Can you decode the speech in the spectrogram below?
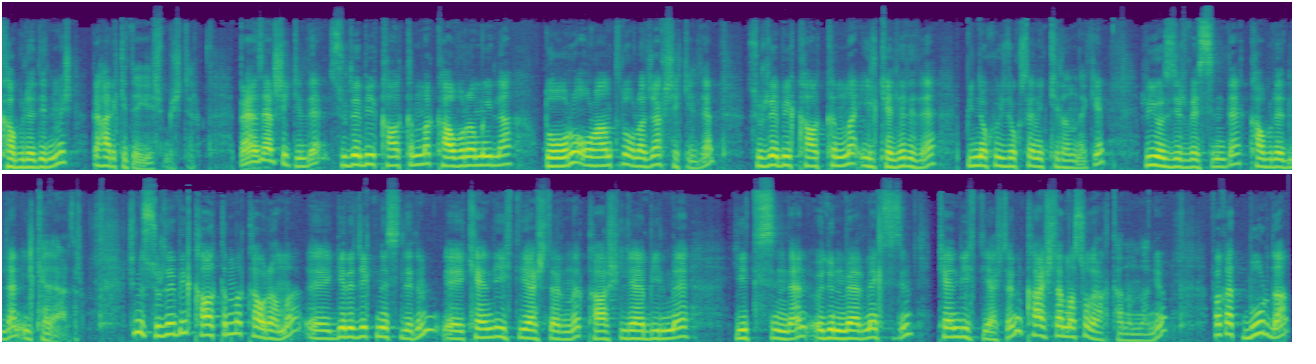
kabul edilmiş ve harekete geçmiştir. Benzer şekilde sürdürülebilir kalkınma kavramıyla doğru orantılı olacak şekilde sürdürülebilir kalkınma ilkeleri de 1992 yılındaki Rio zirvesinde kabul edilen ilkelerdir. Şimdi sürdürülebilir kalkınma kavramı e, gelecek nesillerin e, kendi ihtiyaçlarını karşılayabilme yetisinden ödün vermeksizin kendi ihtiyaçlarını karşılaması olarak tanımlanıyor. Fakat burada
